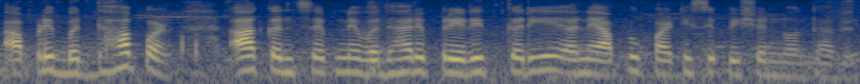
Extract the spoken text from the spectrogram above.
આપણે બધા પણ આ કન્સેપ્ટને વધારે પ્રેરિત કરીએ અને આપણું પાર્ટિસિપેશન નોંધાવીએ.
